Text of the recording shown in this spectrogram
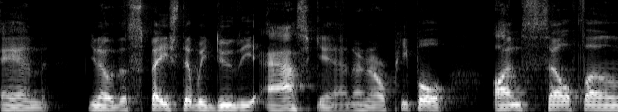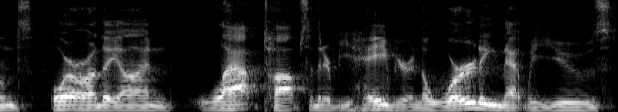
and, you know, the space that we do the ask in. And are people on cell phones or are they on laptops and their behavior and the wording that we use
